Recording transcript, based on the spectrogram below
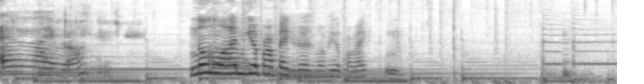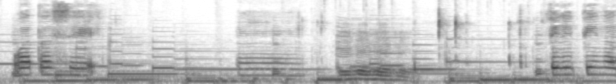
am I wrong? No, no, I'm you're perfect. You're you're perfect. うん。私、 フィリピノ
